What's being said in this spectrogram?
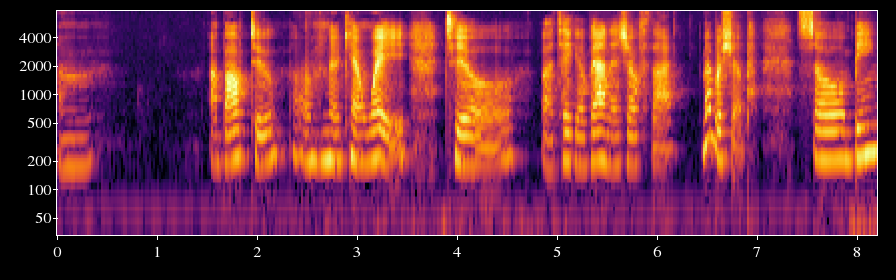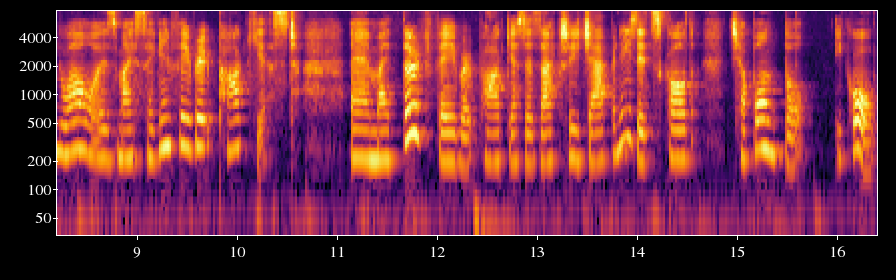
I'm about to. Um, I can't wait to uh, take advantage of that membership. So, Being Well is my second favorite podcast. And my third favorite podcast is actually Japanese. It's called Chaponto Iko.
